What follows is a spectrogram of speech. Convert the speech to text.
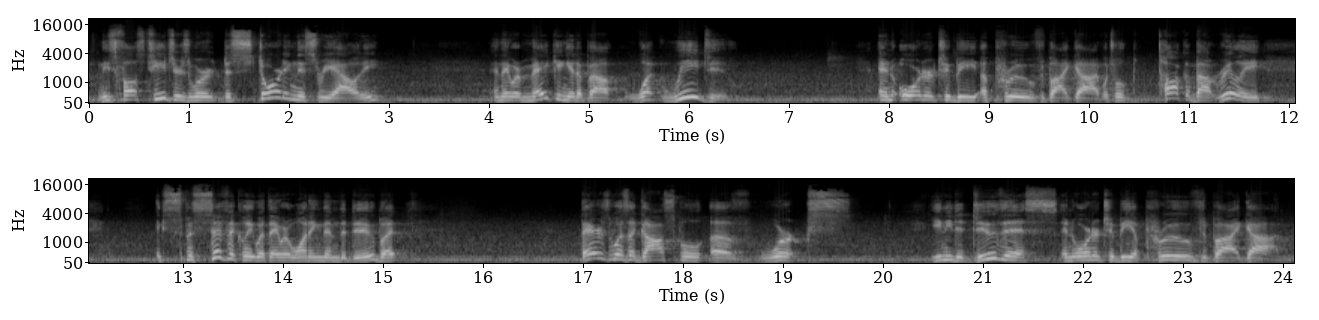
And these false teachers were distorting this reality and they were making it about what we do in order to be approved by God, which we'll talk about really specifically what they were wanting them to do, but theirs was a gospel of works. You need to do this in order to be approved by God.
